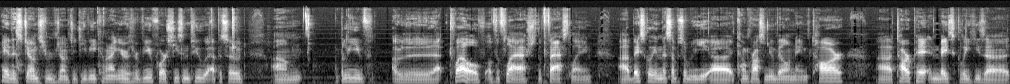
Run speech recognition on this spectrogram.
Hey, this is Jonesy from Jonesy TV coming at you with a review for season two, episode, um, I believe, twelve of the Flash, the Fast Lane. Uh, basically, in this episode, we uh, come across a new villain named Tar, uh, Tar Pit, and basically he's a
